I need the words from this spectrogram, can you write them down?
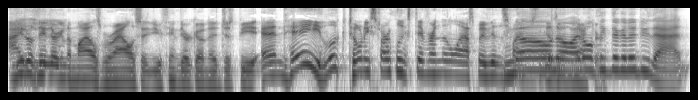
I don't think they're going to Miles Morales it? You think they're going to just be and hey, look, Tony Stark looks different than the last movie. That's fine. just No, no, I don't think they're going to do that.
